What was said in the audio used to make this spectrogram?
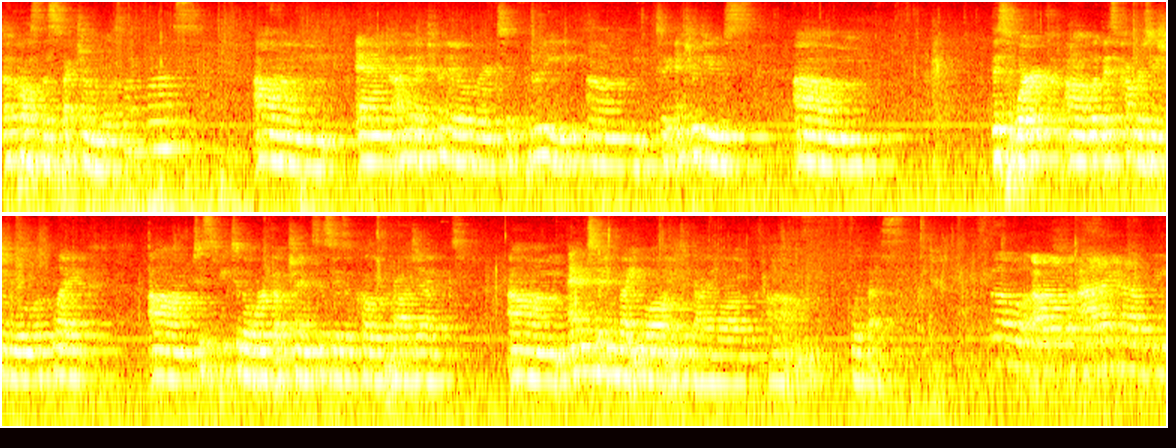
across the spectrum looks like for us. Um, and I'm going to turn it over to Bree to introduce this work, um, what this conversation will look like, um, to speak to the work of Trans Sisters of Color Project, um, and to invite you all into dialogue um, with us. So um, I have the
